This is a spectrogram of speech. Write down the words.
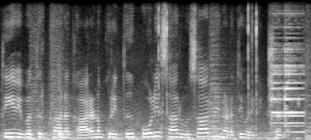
தீ விபத்திற்கான காரணம் குறித்து போலீசார் விசாரணை நடத்தி வருகின்றனர்.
